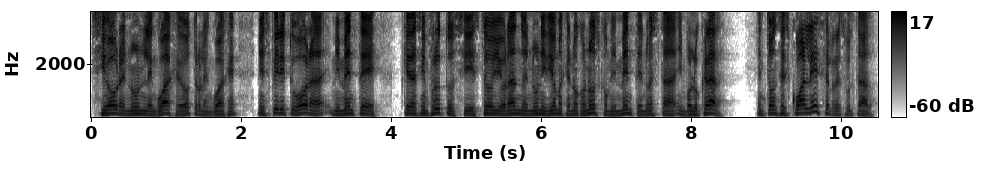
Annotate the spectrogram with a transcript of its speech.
si ora en un lenguaje, otro lenguaje, mi espíritu ora, mi mente queda sin frutos. Si estoy orando en un idioma que no conozco, mi mente no está involucrada. Entonces, ¿cuál es el resultado?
